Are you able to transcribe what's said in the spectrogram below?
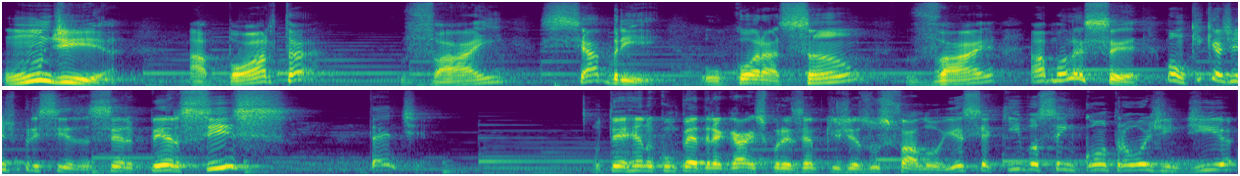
Um dia a porta vai se abrir, o coração vai amolecer. Bom, o que a gente precisa? Ser persistente. O terreno com pedregais, por exemplo, que Jesus falou, e esse aqui você encontra hoje em dia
